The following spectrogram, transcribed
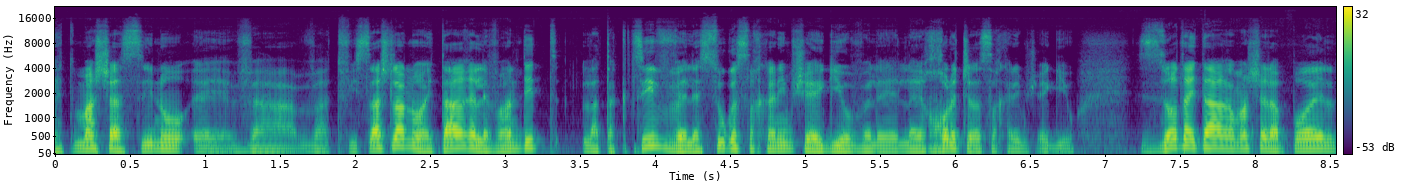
את מה שעשינו, אה, וה, והתפיסה שלנו הייתה רלוונטית לתקציב ולסוג השחקנים שהגיעו וליכולת של השחקנים שהגיעו. זאת הייתה הרמה של הפועל,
